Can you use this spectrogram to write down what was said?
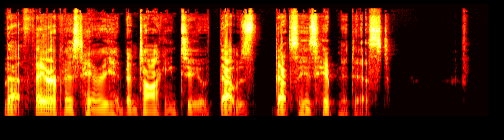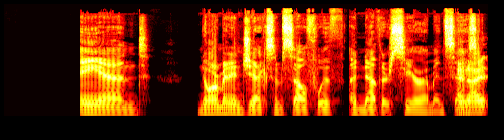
that therapist Harry had been talking to, that was that's his hypnotist. And Norman injects himself with another serum and says, and I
